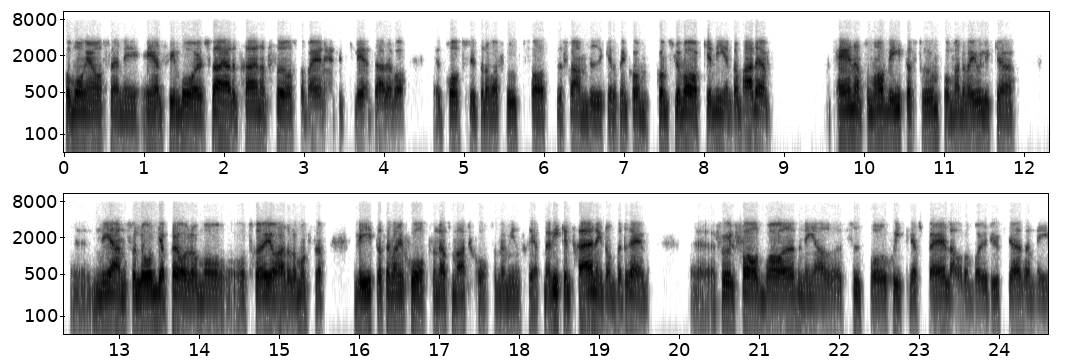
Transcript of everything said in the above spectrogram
för många år sedan i, i Helsingborg. Sverige hade tränat först och var enhetligt klädda. Det var eh, proffsigt och det var fruktfat framdukade. Sen kom, kom Slovakien in. De hade enat som har vita strumpor men det var olika eh, nyans och logga på dem och, och tröjor hade de också vita. Sen var det en shorts och deras matchshorts om jag minns rätt. Men vilken träning de bedrev. Eh, full fart, bra övningar, superskickliga spelare de var ju duktiga även i,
